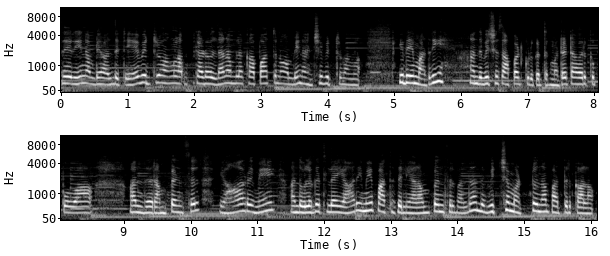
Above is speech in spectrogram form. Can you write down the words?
சரின்னு அப்படியே அழுதுகிட்டே விட்டுருவாங்களாம். கடவுள் தான் நம்மளை காப்பாற்றணும் அப்படின்னு நினச்சி விட்டுருவாங்களாம். இதே மாதிரி அந்த விஷயம் சாப்பாடு கொடுக்கறதுக்கு மட்டும் டவருக்கு போவா. அந்த ரம்பென்சில் யாருமே அந்த உலகத்தில் யாரையுமே பார்த்தது இல்லையா ரம்பென்சில் வந்து அந்த விச்சை மட்டும்தான் பார்த்துருக்காளாம்.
